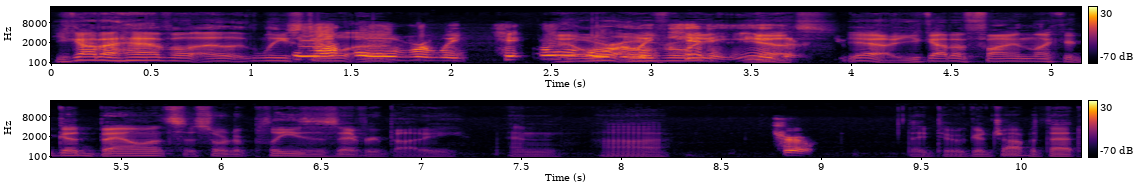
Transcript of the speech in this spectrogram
You got to have a, at least or a, overly ki- or, or overly, overly kitty either. yes, yeah. You got to find like a good balance that sort of pleases everybody, and uh, True. they do a good job at that.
